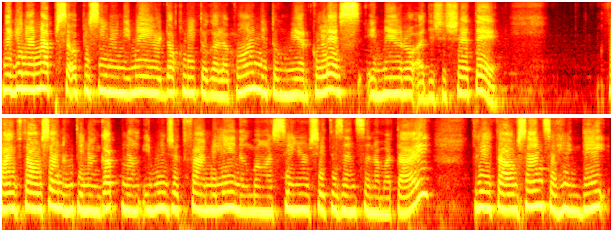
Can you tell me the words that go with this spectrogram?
na ginanap sa opisina ni Mayor Doc Lito Galapon nitong Miyerkules, Enero 17. 5,000 ang tinanggap ng immediate family ng mga senior citizens na namatay, 3,000 sa hindi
